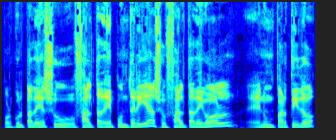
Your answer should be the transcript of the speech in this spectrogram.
por culpa de su falta de puntería, su falta de gol en un partido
